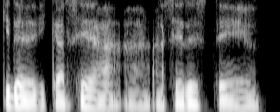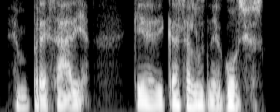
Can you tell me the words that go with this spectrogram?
quiere dedicarse a, a, ser este, empresaria, quiere dedicarse a los negocios.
